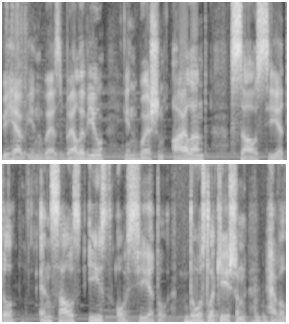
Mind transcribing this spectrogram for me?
we have in West Bellevue, in Vashon Island, South Seattle, and southeast of Seattle. Those locations have a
